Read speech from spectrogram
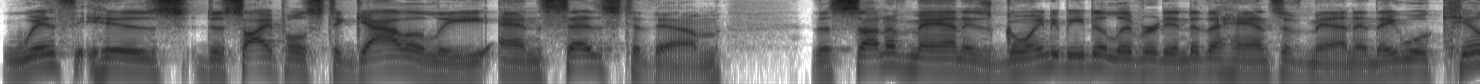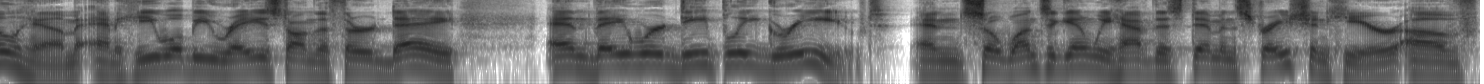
with his disciples to Galilee and says to them, the Son of Man is going to be delivered into the hands of men, and they will kill him, and he will be raised on the third day and they were deeply grieved. And so, once again, we have this demonstration here of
